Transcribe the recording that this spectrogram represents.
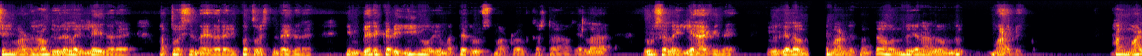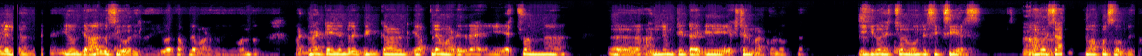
ಚೇಂಜ್ ಮಾಡಬೇಕು ಹೌದು ಇವರೆಲ್ಲ ಇಲ್ಲೇ ಇದ್ದಾರೆ. ಹತ್ತು ವರ್ಷದಿಂದ ಇದ್ದಾರೆ ಇಪ್ಪತ್ತು ವರ್ಷದಿಂದ ಇದ್ದಾರೆ. ಇನ್ನು ಬೇರೆ ಕಡೆ ಈಗ ಹೋಗಿ ಮತ್ತೆ ರೂಲ್ಸ್ ಮಾಡ್ಕೊಳ್ಳೋದು ಕಷ್ಟ. ಎಲ್ಲ ರೂಲ್ಸ್ ಎಲ್ಲ ಇಲ್ಲೇ ಆಗಿದೆ. ಇವ್ರಿಗೆಲ್ಲ ಒಂದು ಮಾಡಬೇಕು ಅಂತ ಒಂದು ಏನಾದರೂ ಒಂದು ಮಾಡಬೇಕು. ಹಾಗೆ ಮಾಡಲಿಲ್ಲ ಅಂದ್ರೆ ಇವ್ರಿಗೆ ಯಾರಿಗೂ ಸಿಗೋದಿಲ್ಲ. ಇವತ್ತು ಅಪ್ಲೈ ಮಾಡಿದವ್ರಿಗೆ ಒಂದು ಅಡ್ವಾಂಟೇಜ್ ಅಂದ್ರೆ ಗ್ರೀನ್ ಕಾರ್ಡ್ಗೆ ಅಪ್ಲೈ ಮಾಡಿದ್ರೆ ಈ ಎಚ್ ಒನ್ ಅನ್ಲಿಮಿಟೆಡ್ ಆಗಿ ಎಕ್ಸ್ಟೆಂಡ್ ಮಾಡ್ಕೊಂಡು ಹೋಗ್ತಾರೆ. ಈಗಿರೋ H one only six years ಆರು ವರ್ಷ ವಾಪಸ್ ಹೋಗ್ಬೇಕು.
